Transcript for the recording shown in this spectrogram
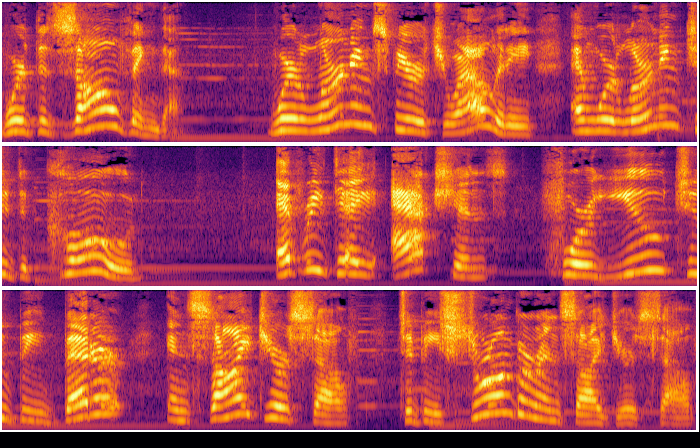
We're dissolving them. We're learning spirituality and we're learning to decode everyday actions for you to be better inside yourself, to be stronger inside yourself,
